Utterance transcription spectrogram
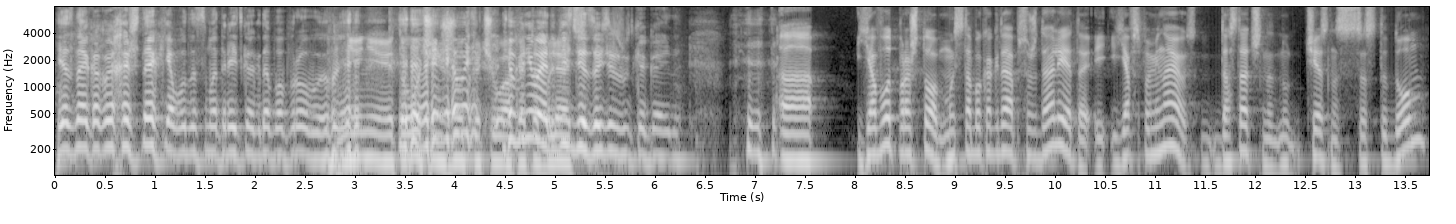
я знаю, какой хэштег я буду смотреть, когда попробую. Не-не, это очень жутко, чувак, Я это, понимаю, это пиздец, вообще жуть какая-то. А, я вот про что. Мы с тобой когда обсуждали это, я вспоминаю достаточно, ну, честно, со стыдом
